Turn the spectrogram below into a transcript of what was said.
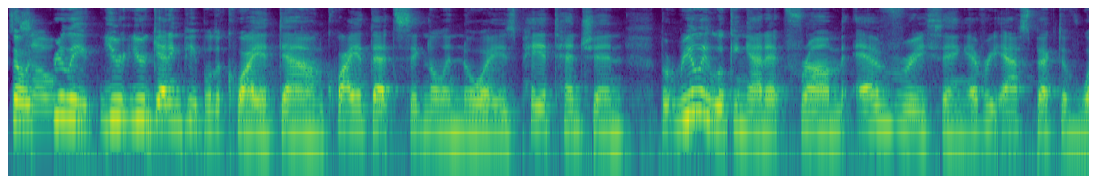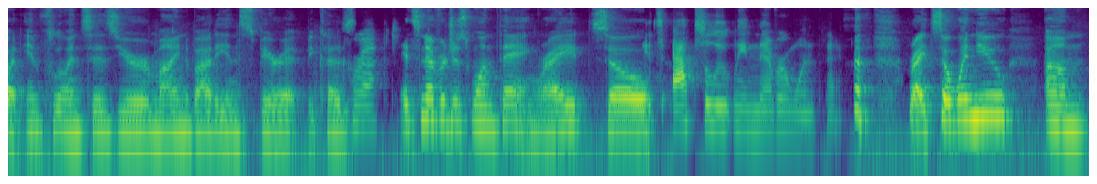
So, so really you're you're getting people to quiet down, quiet that signal and noise, pay attention, but really looking at it from everything, every aspect of what influences your mind, body and spirit because Correct. It's never just one thing, right? So It's absolutely never one thing. right. So when you um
